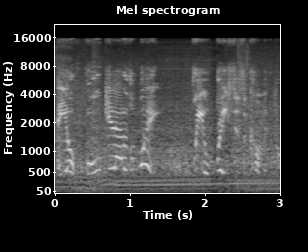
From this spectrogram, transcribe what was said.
Hey, yo, fool, get out of the way. Real racers are coming through.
